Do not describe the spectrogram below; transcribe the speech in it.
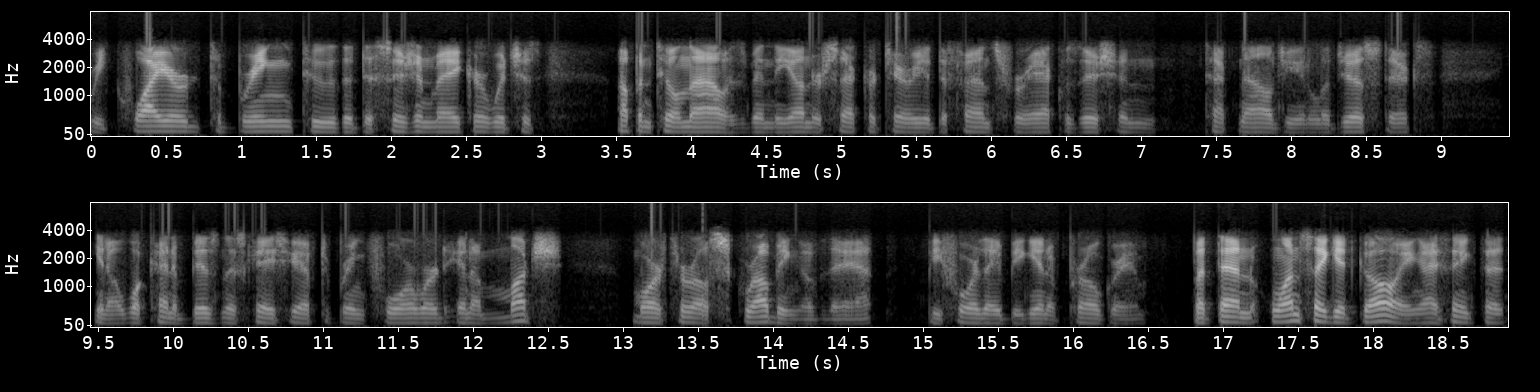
required to bring to the decision maker, which is up until now has been the Undersecretary of Defense for Acquisition, Technology, and Logistics. You know, what kind of business case you have to bring forward, and a much more thorough scrubbing of that before they begin a program. But then once they get going, I think that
